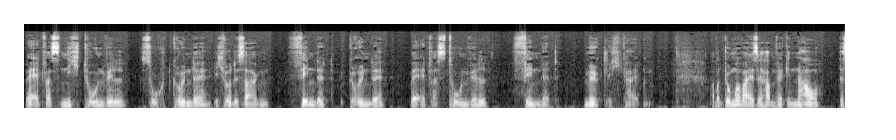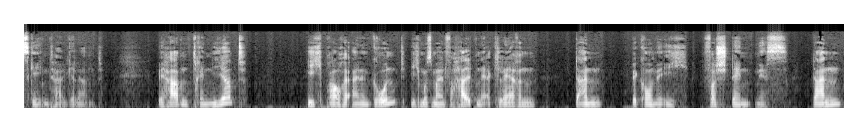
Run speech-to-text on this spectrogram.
Wer etwas nicht tun will, sucht Gründe. Ich würde sagen, findet Gründe. Wer etwas tun will, findet Möglichkeiten. Aber dummerweise haben wir genau das Gegenteil gelernt. Wir haben trainiert, ich brauche einen Grund, ich muss mein Verhalten erklären, dann bekomme ich Verständnis. Dann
